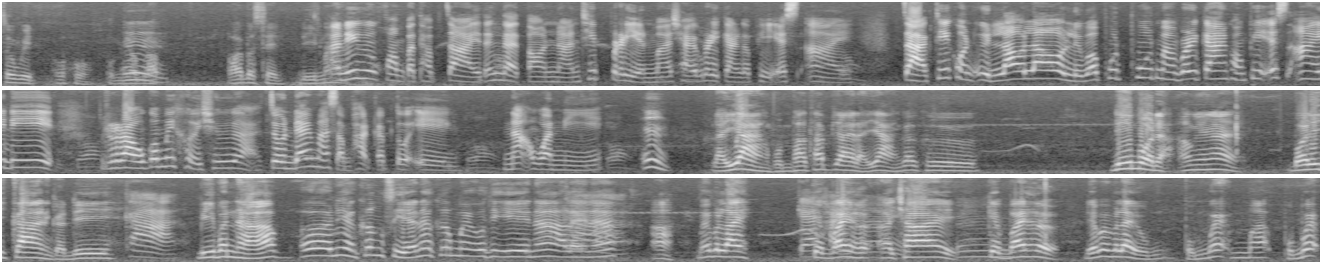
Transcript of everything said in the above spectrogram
สวิตโอ้โห ผมยอมรับ ร้อยเปอร์เซ็นต์ดีมาก อันนี้คือความประทับใจตั้งแต่ตอนนั้นที่เปลี่ยนมาใช้บริการกับ PSI จากที่คนอื่นเล่าเล่าหรือว่าพูดพูดมาบริการของ PSI ดี เราก็ไม่เคยเชื่อ จนได้มาสัมผัสกับตัวเอง ณวันนี้ อืมหลายอย่างผมประทับใจหลายอย่างก็คือ ดีหมดอะเอาง่ายๆ บริการก็ดีค่ะมีปัญหาเออเนี่ยเครื่องเสียนะเครื่องไม่ OTA นะอะไรนะค่ะอะไม่เป็นไรแก้ไขเก็บไว้เหอะให้อะใช่อืมเก็บไว้เหอะเดี๋ยวไม่เป็นไรผมผมแวะมาผมแวะ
